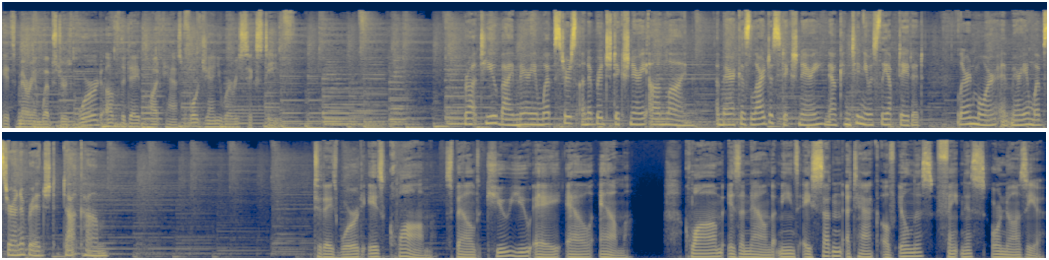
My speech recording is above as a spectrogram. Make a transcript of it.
It's Merriam-Webster's Word of the Day podcast for January 16th. Brought to you by Merriam-Webster's Unabridged Dictionary Online, America's largest dictionary, now continuously updated. Learn more at merriam-websterunabridged.com. Today's word is qualm, spelled Q-U-A-L-M. Qualm is a noun that means a sudden attack of illness, faintness, or nausea.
